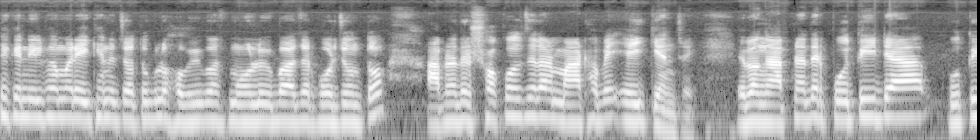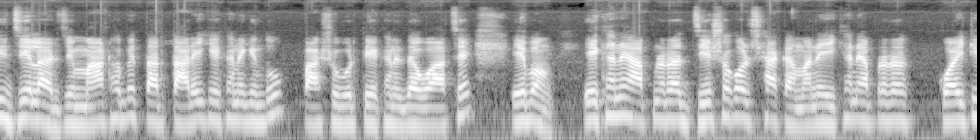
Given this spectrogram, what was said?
থেকে নীলফামারী, এইখানে যতগুলো হবিগঞ্জ মৌলভীবাজার পর্যন্ত আপনাদের সকল জেলার মাঠ হবে এই কেন্দ্রে। এবং আপনাদের প্রতিটা, প্রতি জেলার যে মাঠ হবে তার তারিখ এখানে কিন্তু পার্শ্ববর্তী এখানে দেওয়া আছে। এবং এখানে আপনারা যে সকল শাখা মানে এখানে আপনারা কয়টি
